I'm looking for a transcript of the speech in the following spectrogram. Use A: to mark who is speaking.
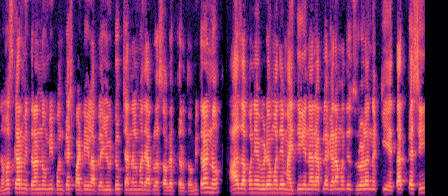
A: नमस्कार मित्रांनो मी पंकज पाटील आपल्या युट्यूब चॅनलमध्ये आपलं स्वागत करतो. मित्रांनो आज आपण या व्हिडिओमध्ये माहिती घेणारे आपल्या घरामध्ये झुरळं नक्की येतात कशी?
